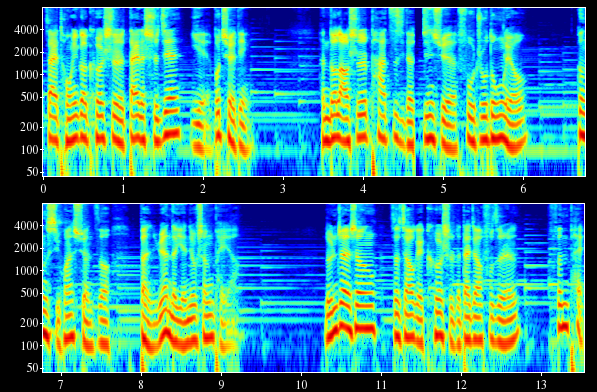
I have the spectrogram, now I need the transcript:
在同一个科室待的时间也不确定。很多老师怕自己的心血付诸东流，更喜欢选择本院的研究生培养，轮转生则交给科室的带教负责人分配。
